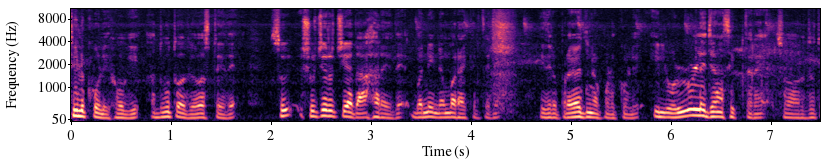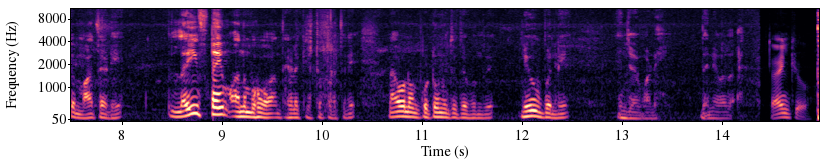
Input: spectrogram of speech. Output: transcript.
ತಿಳ್ಕೊಳ್ಳಿ, ಹೋಗಿ. ಅದ್ಭುತವಾದ ವ್ಯವಸ್ಥೆ ಇದೆ. ಸು ಶುಚಿರುಚಿಯಾದ ಆಹಾರ ಇದೆ. ಬನ್ನಿ ನಂಬರ್ ಹಾಕಿರ್ತೀನಿ. ಇದರ ಪ್ರಯೋಜನ ಪಡ್ಕೊಳ್ಳಿ. ಇಲ್ಲಿ ಒಳ್ಳೊಳ್ಳೆ ಜನ ಸಿಗ್ತಾರೆ. ಸೊ ಅವ್ರ ಜೊತೆ ಮಾತಾಡಿ. ಲೈಫ್ ಟೈಮ್ ಅನುಭವ ಅಂತ ಹೇಳಕ್ಕೆ ಇಷ್ಟಪಡ್ತೀನಿ. ನಾವು ನಮ್ಮ ಕುಟುಂಬದ ಜೊತೆ ಬಂದ್ವಿ. ನೀವು ಬನ್ನಿ. ಎಂಜಾಯ್ ಮಾಡಿ. ಧನ್ಯವಾದ. ಥ್ಯಾಂಕ್ ಯು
